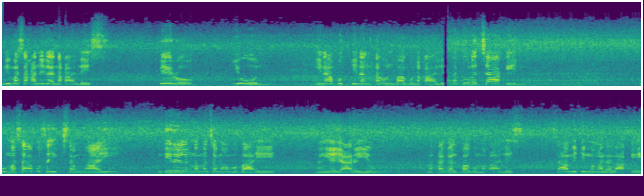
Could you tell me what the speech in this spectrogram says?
Lima sa kanila nakaalis. Pero, yun, inabot din ng taon bago nakaalis. Katulad sa akin, pumasa ako sa exam ay hindi rin lang naman sa mga babae nangyayari yung matagal bago makaalis. Sa amin din mga lalaki.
